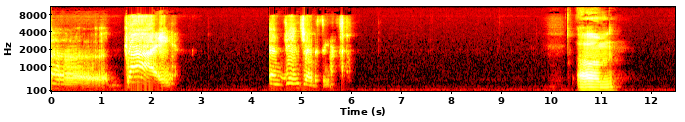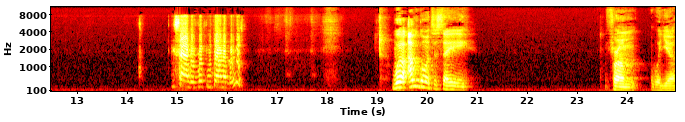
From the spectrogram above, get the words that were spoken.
uh, Guy, and then Jodeci. Um, You sound as if you don't agree. Well, I'm going to say from well, yeah.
